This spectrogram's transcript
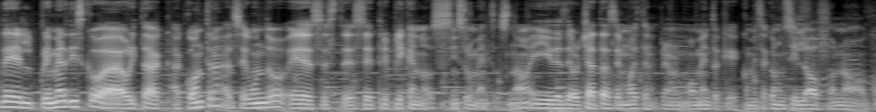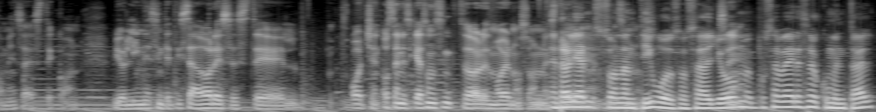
del primer disco a ahorita a, a Contra, al segundo, es este, se triplican los instrumentos, ¿no? Y desde Horchata se muestra en el primer momento que comienza con un xilófono, comienza este con violines, sintetizadores, este. el ochen- o sea, ni siquiera son sintetizadores modernos, son. En este, realidad son antiguos, o sea, yo Sí. me puse a ver ese documental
